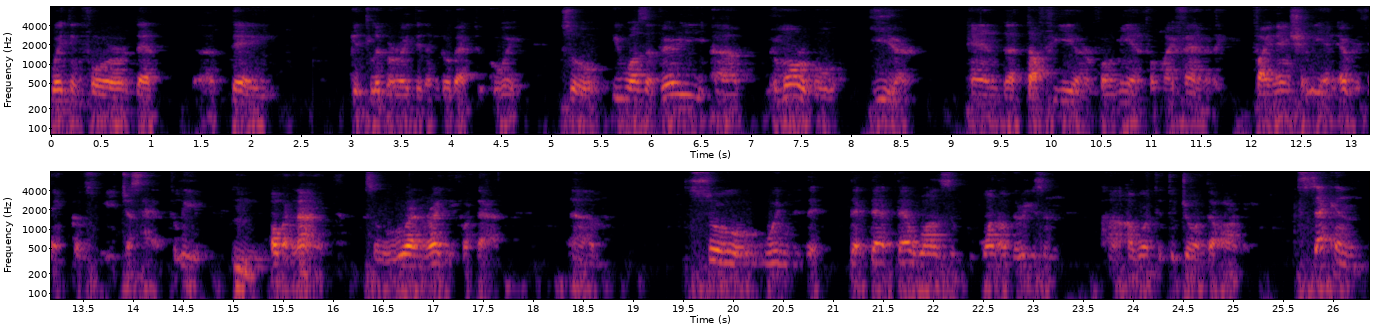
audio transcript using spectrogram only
waiting for that uh, day get liberated and go back to Kuwait. So it was a very uh, memorable year and a tough year for me and for my family, financially and everything, because we just had to leave Mm. overnight. So we weren't ready for that. Um, so when th- that, that that was one of the reasons uh, I wanted to join the army. Second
